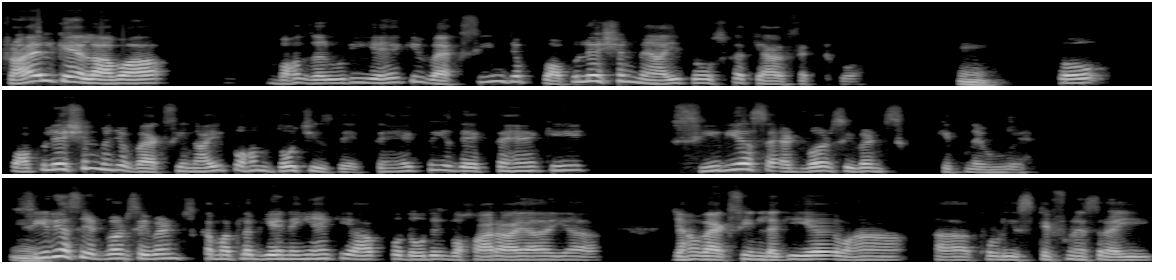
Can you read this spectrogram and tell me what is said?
ट्रायल के अलावा बहुत ज़रूरी यह है कि वैक्सीन जब पॉपुलेशन में आई तो उसका क्या इफ़ेक्ट हुआ? हम्म। तो पॉपुलेशन में जब वैक्सीन आई तो हम दो चीज़ देखते हैं। एक तो ये देखते हैं कि सीरियस एडवर्स इवेंट्स कितने हुए? सीरियस एडवर्स इवेंट्स का मतलब ये नहीं है कि आपको दो दिन बुखार आया या जहाँ वैक्सीन लगी है वहाँ थोड़ी स्टिफनेस रही।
